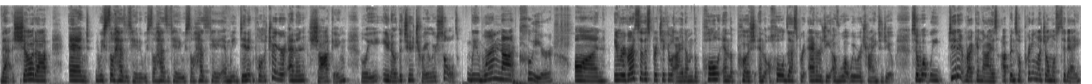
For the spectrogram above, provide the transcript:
that showed up and we still hesitated we still hesitated we still hesitated and we didn't pull the trigger. And then shockingly you know the two trailers sold. We were not clear on in regards to this particular item the pull and the push and the whole desperate energy of what we were trying to do. So what we didn't recognize up until pretty much almost today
